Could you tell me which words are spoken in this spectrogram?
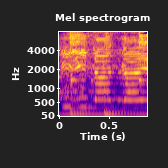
ನಗರ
